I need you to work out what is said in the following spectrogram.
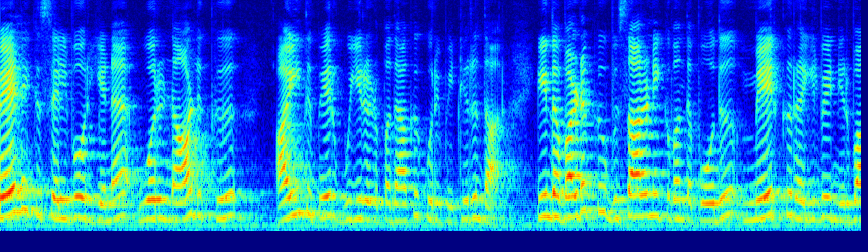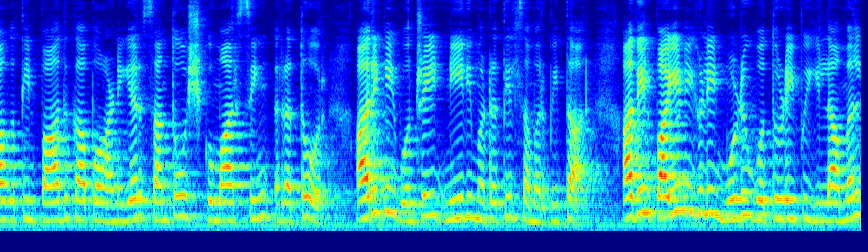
வேலைக்கு செல்வோர் என ஒரு நாளுக்கு ஐந்து பேர் உயிரிழப்பதாக குறிப்பிட்டிருந்தார். இந்த வழக்கு விசாரணைக்கு வந்தபோது மேற்கு ரயில்வே நிர்வாகத்தின் பாதுகாப்பு ஆணையர் சந்தோஷ் குமார் சிங் ரத்தோர் அறிக்கை ஒன்றை நீதிமன்றத்தில் சமர்ப்பித்தார். அதில் பயணிகளின் முழு ஒத்துழைப்பு இல்லாமல்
